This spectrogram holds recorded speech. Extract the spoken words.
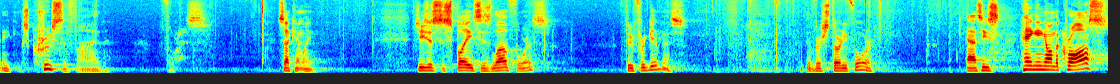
He was crucified for us. Secondly, Jesus displays his love for us through forgiveness. Look at verse 34. As he's hanging on the cross,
